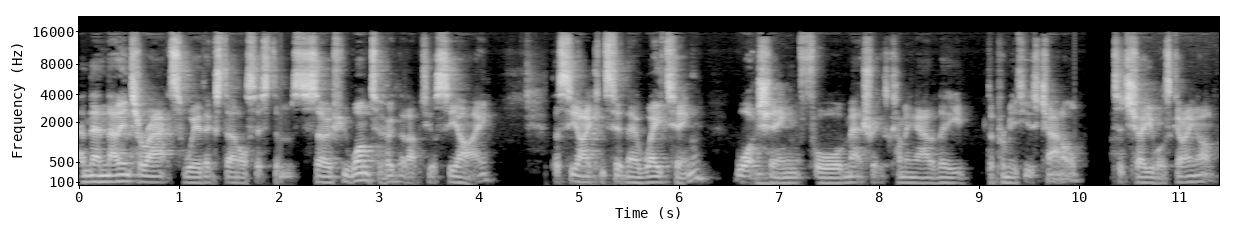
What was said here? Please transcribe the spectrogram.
And then that interacts with external systems. So if you want to hook that up to your CI, the CI can sit there waiting watching for metrics coming out of the, the Prometheus channel to show you what's going on.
